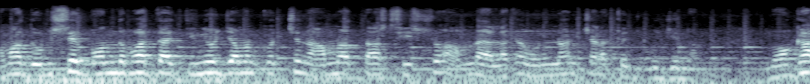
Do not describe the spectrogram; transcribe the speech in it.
আমাদের অভিষেক বন্দ্যোপাধ্যায়, তিনিও যেমন করছেন, আমরা তার শিষ্য আমরা এলাকার উন্নয়ন ছাড়া কিছু বুঝি না। মগা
